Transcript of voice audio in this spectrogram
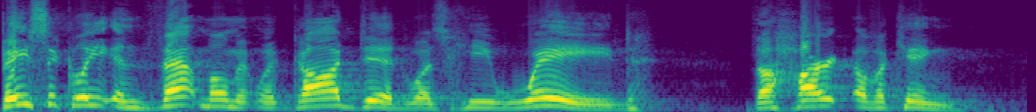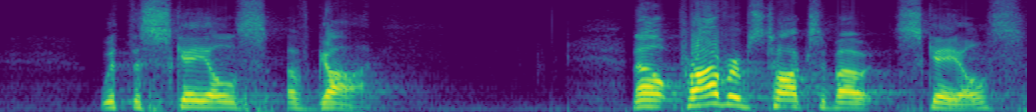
Basically, in that moment, what God did was He weighed the heart of a king with the scales of God. Now, Proverbs talks about scales,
